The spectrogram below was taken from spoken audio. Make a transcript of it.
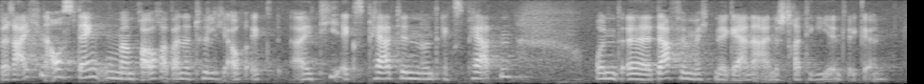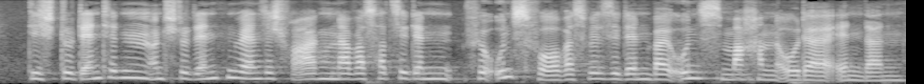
Bereichen ausdenken. Man braucht aber natürlich auch IT-Expertinnen und Experten. Und äh, dafür möchten wir gerne eine Strategie entwickeln. Die Studentinnen und Studenten werden sich fragen, na, was hat sie denn für uns vor? Was will sie denn bei uns machen oder ändern?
